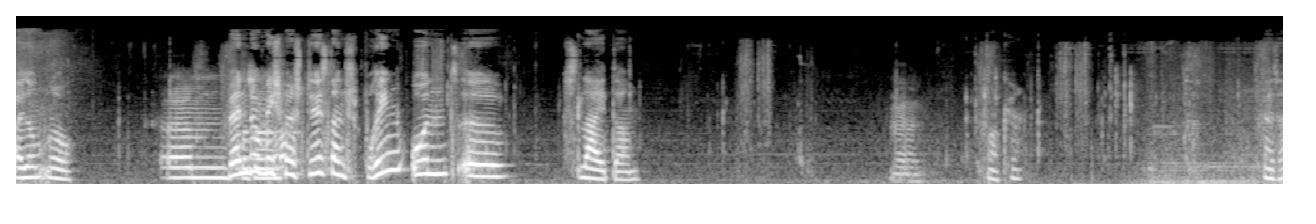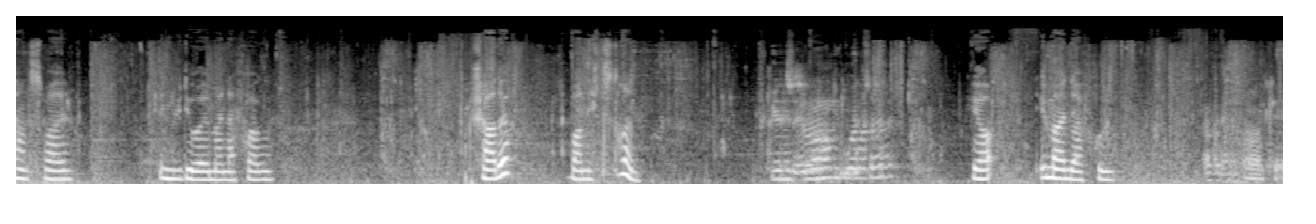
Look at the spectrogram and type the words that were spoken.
I don't know. Ähm, Wenn du man mich machen? verstehst, dann spring und äh, slide dann. Nein. Okay. Er tanzt mal individuell in meiner Frage. Schade, war nichts drin. Spielst du immer um die Uhrzeit? Ja, immer in der Früh. Okay. Okay.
